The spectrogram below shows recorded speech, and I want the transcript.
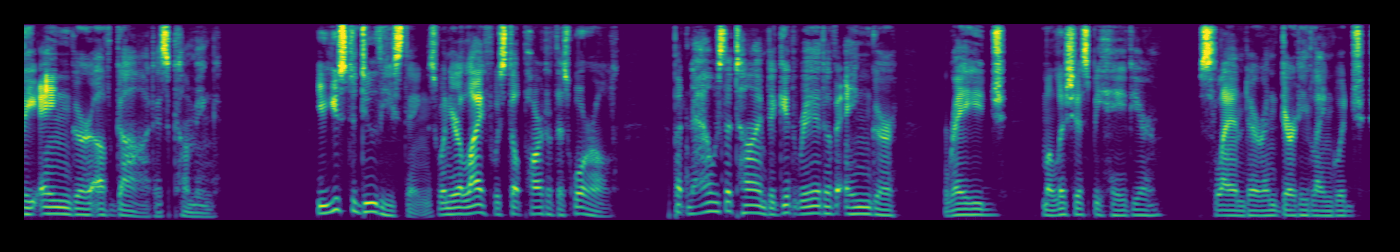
the anger of God is coming. You used to do these things when your life was still part of this world. But now is the time to get rid of anger, rage, malicious behavior, slander, and dirty language.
